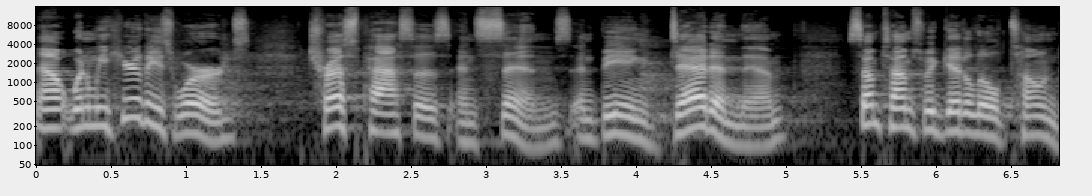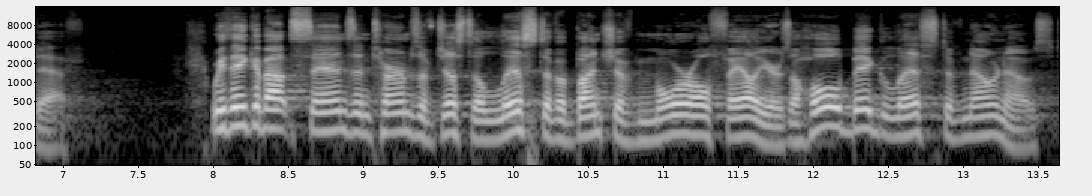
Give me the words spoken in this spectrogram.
Now, when we hear these words, trespasses and sins, and being dead in them, sometimes we get a little tone deaf. We think about sins in terms of just a list of a bunch of moral failures, a whole big list of no nos.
